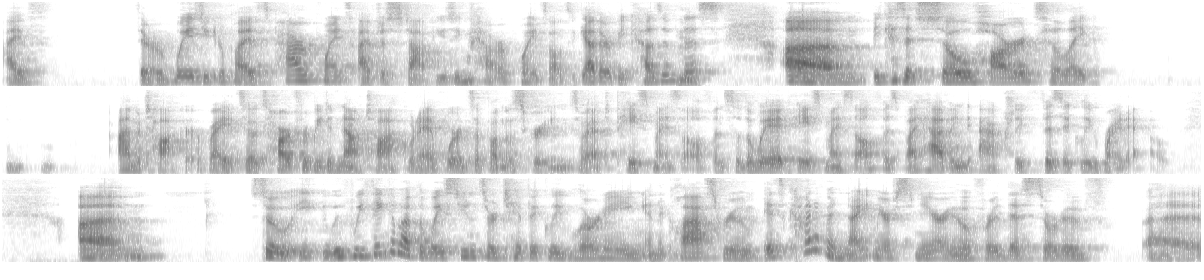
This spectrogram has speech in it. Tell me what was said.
I've there are ways you can apply this to PowerPoints. I've just stopped using PowerPoints altogether because of Mm. this, um, because it's so hard to like. I'm a talker, right? So it's hard for me to not talk when I have words up on the screen. So I have to pace myself, and so the way I pace myself is by having to actually physically write it out. Um, so if we think about the way students are typically learning in a classroom, it's kind of a nightmare scenario for this sort of uh,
